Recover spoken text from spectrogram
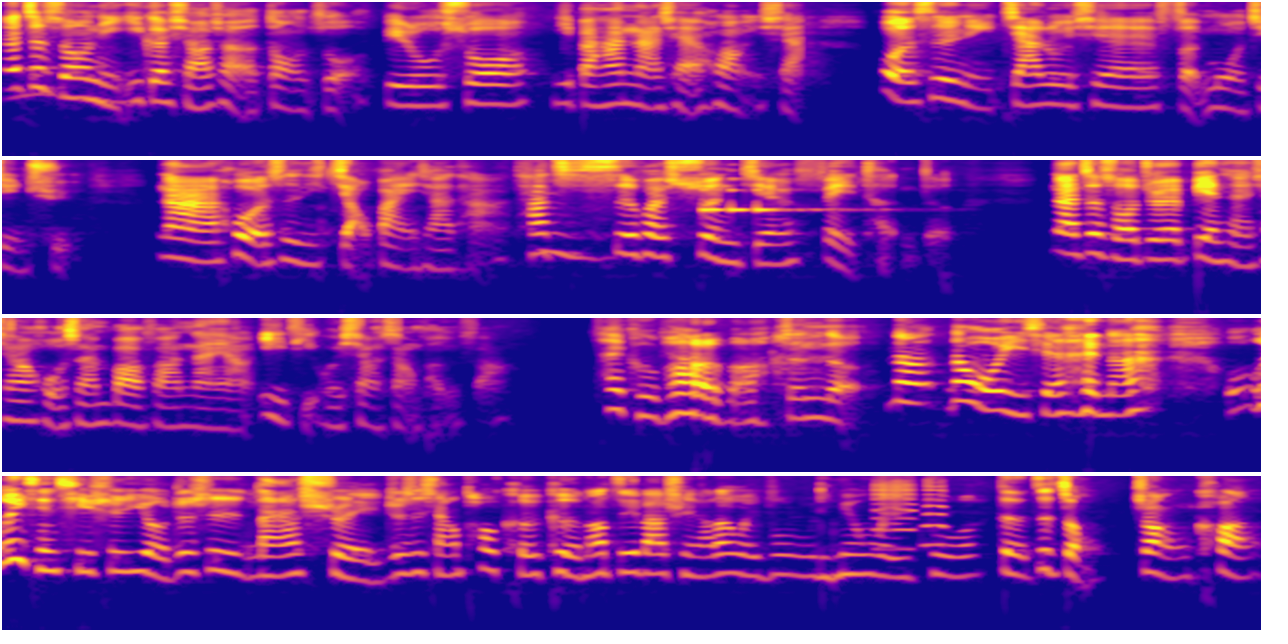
那这时候你一个小小的动作，比如说你把它拿起来晃一下，或者是你加入一些粉末进去。那或者是你搅拌一下它，它是会瞬间沸腾的。嗯。那这时候就会变成像火山爆发那样，液体会向上喷发，太可怕了吧？真的。那那我以前还拿我我以前其实有就是拿水，就是想要泡可可，然后直接把水拿到微波炉里面微波的这种状况，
